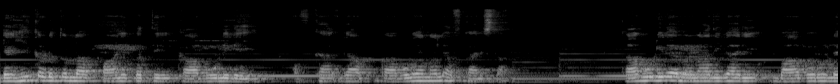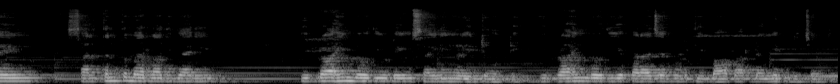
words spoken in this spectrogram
ഡൽഹിക്കടുത്തുള്ള പാനിപ്പത്തിൽ കാബൂളിലെ അഫ്ഗാൻ കാബൂൾ പറഞ്ഞാൽ അഫ്ഗാനിസ്ഥാൻ. കാബൂളിലെ ഭരണാധികാരി ബാബറുടെയും സൽത്തനത്ത് ഭരണാധികാരി ഇബ്രാഹിം ലോധിയുടെയും സൈന്യങ്ങൾ ഏറ്റുമുട്ടി. ഇബ്രാഹിം ലോധിയെ പരാജയപ്പെടുത്തി ബാബർ ഡൽഹി പിടിച്ചെടുത്തു.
